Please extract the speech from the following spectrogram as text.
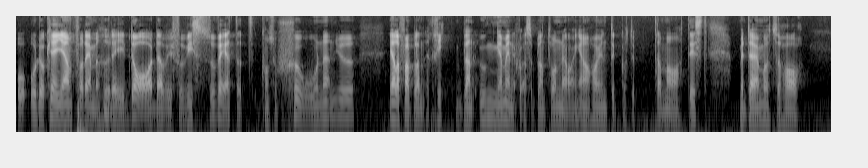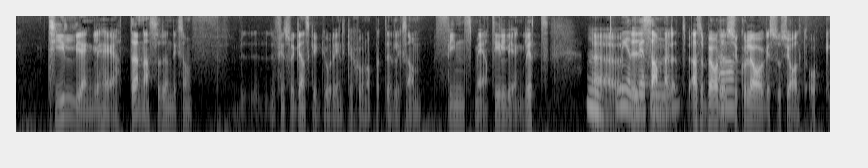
och, och, då kan jag jämföra det med hur det är idag där vi förvisso vet att konsumtionen ju i alla fall bland, bland unga människor, alltså bland tonåringar, har ju inte gått upp dramatiskt. Men däremot så har tillgängligheten, alltså den liksom det finns väl ganska goda indikationer på att det liksom finns mer tillgängligt mm, uh, i samhället. Alltså både ja. psykologiskt, socialt och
